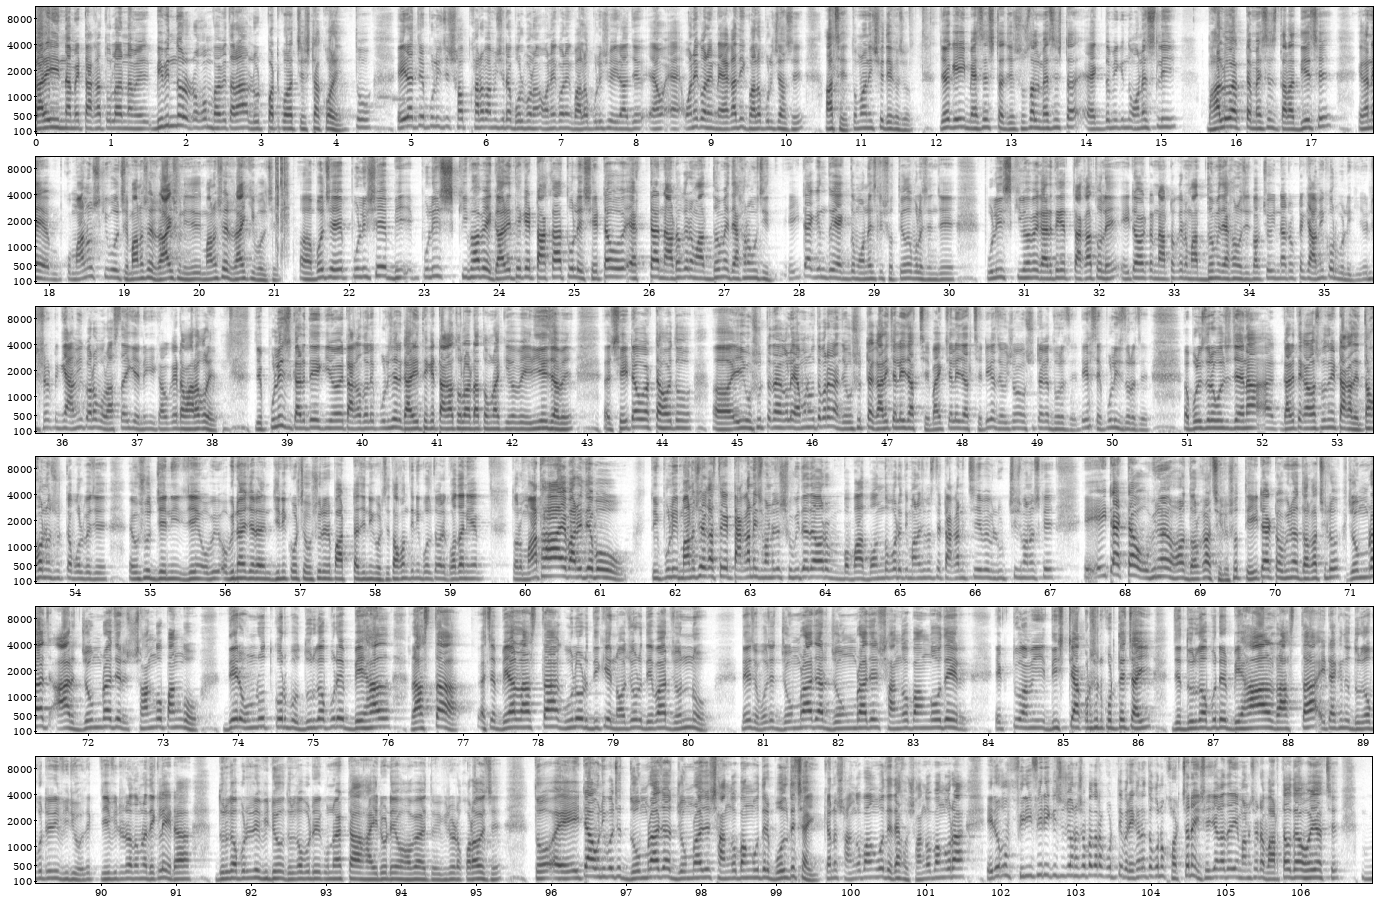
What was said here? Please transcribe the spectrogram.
গাড়ির নামে, টাকা তোলার নামে বিভিন্ন রকমভাবে তারা লুটপাট করার চেষ্টা করে। তো এই রাজ্যের পুলিশ যে সব খারাপ, আমি সেটা বলব না। অনেক অনেক ভালো পুলিশও এই রাজ্যে অনেক অনেক না, একাধিক ভালো পুলিশ আছে আছে। তোমরা নিশ্চয়ই দেখেছ। যাই হোক, এই মেসেজটা যে সোশ্যাল মেসেজটা একদমই কিন্তু অনেস্টলি ভালো একটা মেসেজ তারা দিয়েছে। এখানে মানুষ কি বলছে? মানুষের রায় শুনি মানুষের রায় কি বলছে? বলছে, পুলিশে পুলিশ কীভাবে গাড়ি থেকে টাকা তোলে সেটাও একটা নাটকের মাধ্যমে দেখানো উচিত। এইটা কিন্তু একদম অনেস্টলি সত্যি কথা বলেছেন যে, পুলিশ কীভাবে গাড়ি থেকে টাকা তোলে, এইটাও একটা নাটকের মাধ্যমে দেখানো উচিত। ভাবছি, ওই নাটকটা কি আমি করব নাকি? ওই নাটকটা কি আমি করাবো রাস্তায় গিয়ে নাকি কাউকে এটা ভাড়া করে? যে, পুলিশ গাড়ি থেকে কীভাবে টাকা তোলে, পুলিশের গাড়ি থেকে টাকা তোলাটা তোমরা কীভাবে এড়িয়ে যাবে? সেইটাও একটা হয়তো এই ওষুধটা দেখা গেলো এমন হতে পারে না যে, ওষুধটা গাড়ি চালিয়ে যাচ্ছে, বাইক চালিয়ে যাচ্ছে, ঠিক আছে? ওই সময় ওষুধটাকে ধরেছে, ঠিক আছে? পুলিশ ধরেছে। পুলিশ ধরে বলছে যে, না, গাড়িতে কাগজপত্র নিয়ে টাকা দেন। তখন ওষুধটা বলবে যে ওষুধ যে অভি- অভিনয় যেটা যিনি করছে, ওষুধের পার্টটা যিনি করছে, তখন তিনি বলতে পারে, গদা নিয়ে তোর মাথায় বাড়ি দেবো। তুই পুলিশ, মানুষের কাছ থেকে টাকা নিস, মানুষের সুবিধা দেওয়ার বন্ধ করে তুই মানুষের কাছ থেকে টাকা নিচ্ছিস, এভাবে লুটছিস মানুষকে। এইটা একটা অভিনয় হওয়ার দরকার ছিল, সত্যি। এইটা একটা অভিনয়ের দরকার ছিল। যমরাজ আর যমরাজের সাঙ্গপাঙ্গদের অনুরোধ করব, দুর্গাপুরে বেহাল রাস্তা আচ্ছা বেহাল রাস্তাগুলোর দিকে নজর দেবার জন্য দেখেছ? বলছে, যমরাজ আর যমরাজের সাঙ্গপাঙ্গদের একটু আমি দৃষ্টি আকর্ষণ করতে চাই যে দুর্গাপুরের বেহাল রাস্তা, এটা কিন্তু দুর্গাপুরেরই ভিডিও যে ভিডিওটা তোমরা দেখলে, এটা দুর্গাপুরেরই ভিডিও দুর্গাপুরের কোনো একটা হাই রোডে হবে হয়তো এই ভিডিওটা করা হয়েছে। তো এইটা উনি বলছে, যমরাজ আর যমরাজের সাঙ্গপাঙ্গদের বলতে চাই। কেন সাঙ্গপাঙ্গদের, দেখো, সাঙ্গপাঙ্গরা এরকম ফ্রি ফ্রি কিছু জনসভা তারা করতে পারে। এখানে তো কোনো খরচা নেই, সেই জায়গা দাঁড়িয়ে মানুষ একটা বার্তাও দেওয়া হয়ে যাচ্ছে।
